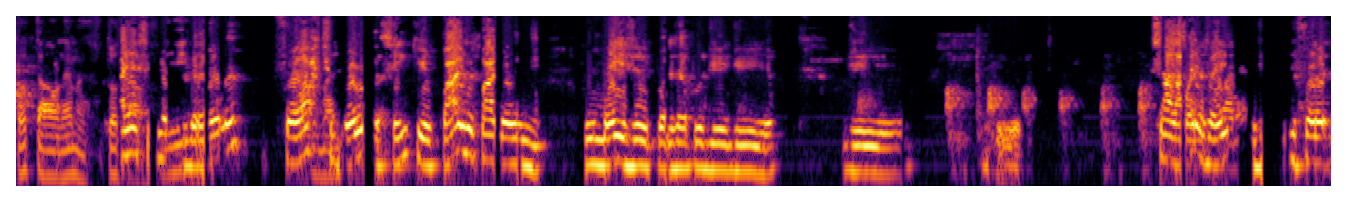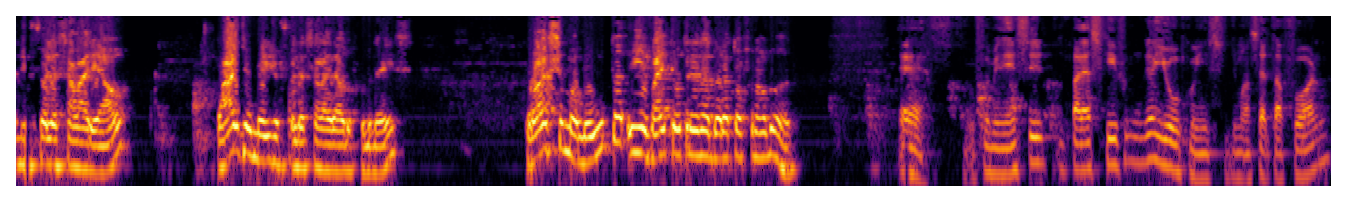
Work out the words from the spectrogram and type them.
Total, né, mano? Total. Aí esse grana forte, Mas... boa, assim, que quase paga um, um mês, de, por exemplo, de, de, de, de salários aí, de folha, de folha salarial. Quase um mês de folha salarial do Fluminense. Próxima multa e vai ter o treinador até o final do ano. É, o Fluminense parece que ganhou com isso, de uma certa forma.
